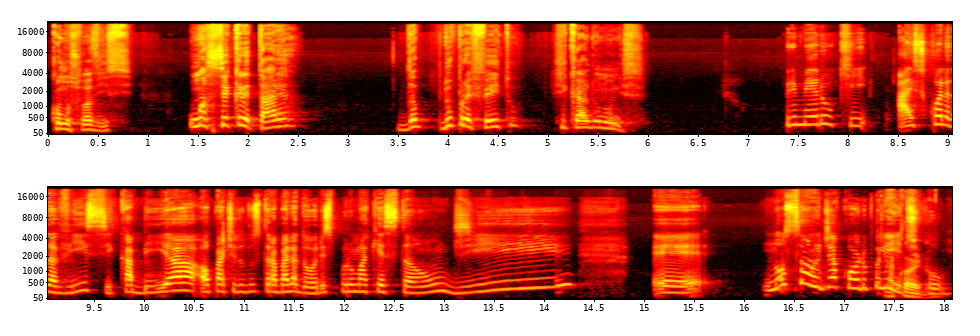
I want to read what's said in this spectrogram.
como sua vice, uma secretária do, do prefeito Ricardo Nunes. Primeiro que a escolha da vice cabia ao Partido dos Trabalhadores por uma questão de é, noção e de acordo político. Acordo. O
